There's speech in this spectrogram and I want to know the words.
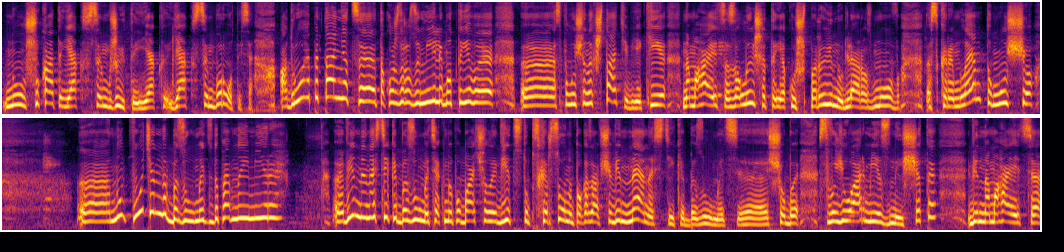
ну шукати, як з цим жити, як, як з цим боротися. А друге питання це також зрозумілі мотиви е, Сполучених Штатів, які намагаються залишити якусь шпарину для розмов з Кремлем, тому що е, ну Путін безумець до певної міри. Е, Він не настільки безумець, як ми побачили, відступ з Херсону показав, що він не настільки безумець, е, щоб свою армію знищити. Він намагається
